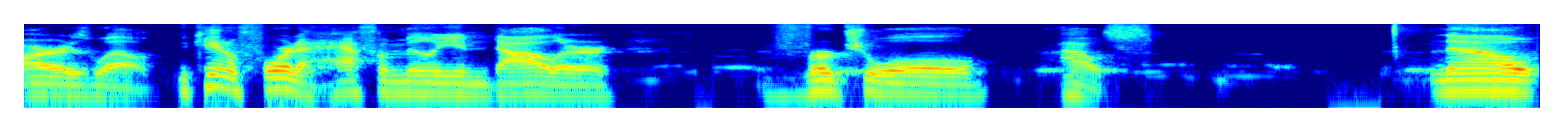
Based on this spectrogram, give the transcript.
are as well. You can't afford a half a million dollar virtual house. Now,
